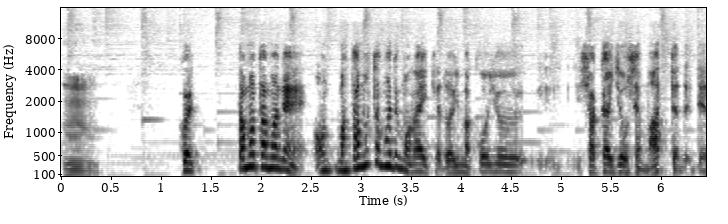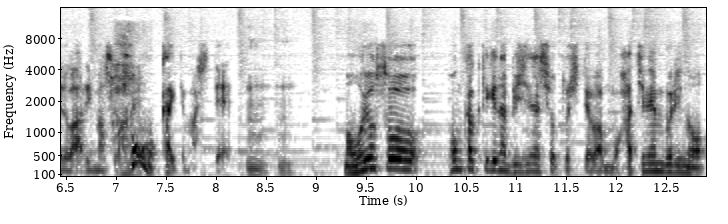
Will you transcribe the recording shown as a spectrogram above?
うん。これ、たまたまね、おまあ、たまたまでもないけど、今、こういう社会情勢もあってではあります。が、はい。本を書いてまして、うんうん。まあ、およそ本格的なビジネス書としては、もう8年ぶりの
